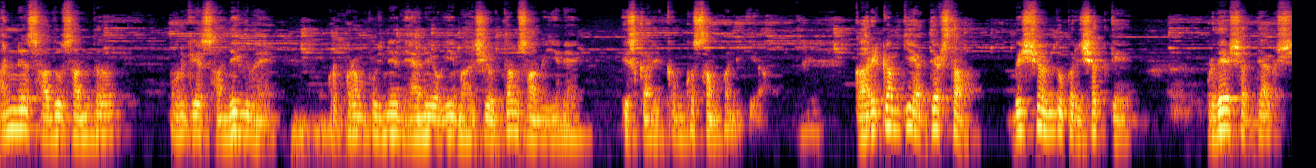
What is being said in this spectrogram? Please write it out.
अन्य साधु संत उनके सानिध्य में और परम पूजनीय ध्यान योगी महर्षि उत्तम स्वामी जी ने इस कार्यक्रम को संपन्न किया। कार्यक्रम की अध्यक्षता विश्व हिंदू परिषद के प्रदेश अध्यक्ष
